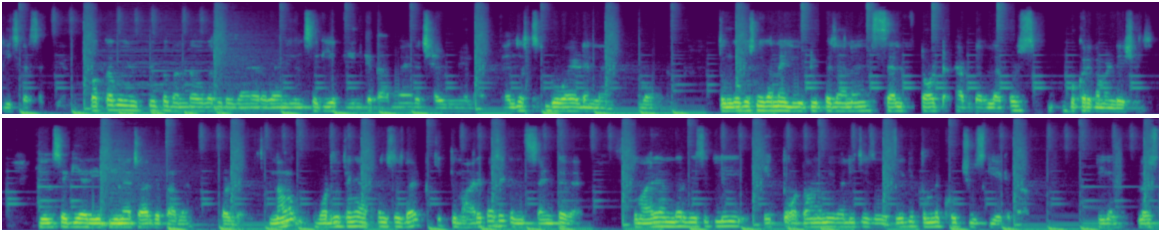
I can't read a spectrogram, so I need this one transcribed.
टीच कर सकती है। पक्का कोई यूट्यूब पे बंदा होगा जो डिज़ाइनर होगा एंड से कि ये तीन किताबें हैं which help me I just go ahead and learn तुमको कुछ नहीं करना है यूट्यूब पे जाना है self taught app developers book recommendations दिल से कि यार ये तीन या चार किताबें पढ़ लो। Now what the thing happens is that कि तुम्हारे पास एक इंसेंटिव है। तुम्हारे अंदर बेसिकली एक तो ऑटोनॉमी वाली चीज़ होती है कि तुमने खुद चूज़ की है किताब। ठीक है प्लस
